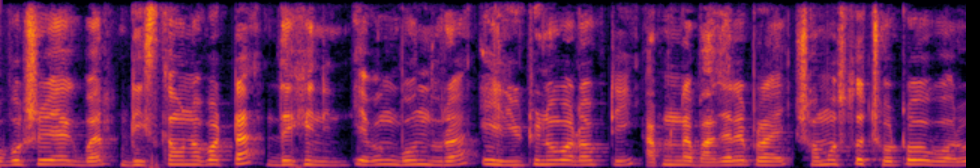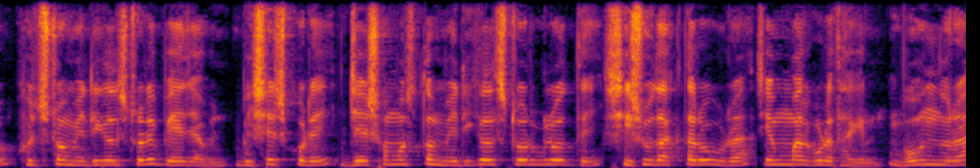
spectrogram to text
অবশ্যই একবার ডিসকাউন্ট অফারটা দেখে নিন। এবং বন্ধুরা, এই রিউটিনোভা ড্রপটি আপনারা বাজারে প্রায় সমস্ত ছোট ও বড় খুচরো মেডিকেল স্টোরে পেয়ে যাবেন। বিশেষ করে যে সমস্ত মেডিকেল স্টোরগুলোতে শিশু ডাক্তারবাবুরা চেম্বার করে থাকেন। বন্ধুরা,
